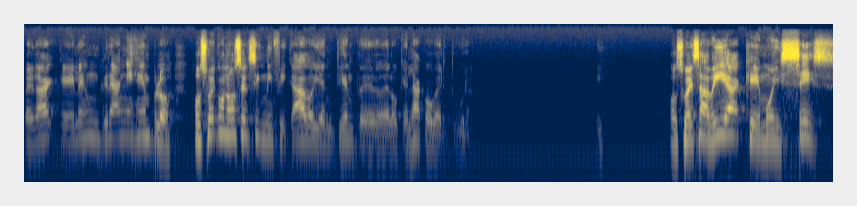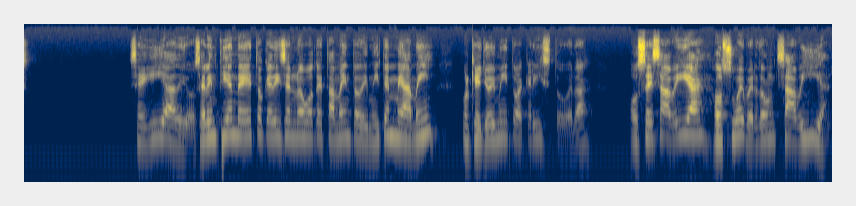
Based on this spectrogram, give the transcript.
¿verdad? Que él es un gran ejemplo. Josué conoce el significado y entiende de lo que es la cobertura. Josué sabía que Moisés seguía a Dios. Él entiende esto que dice el Nuevo Testamento, de imítenme a mí, porque yo imito a Cristo, ¿verdad? José sabía, Josué, perdón, sabía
